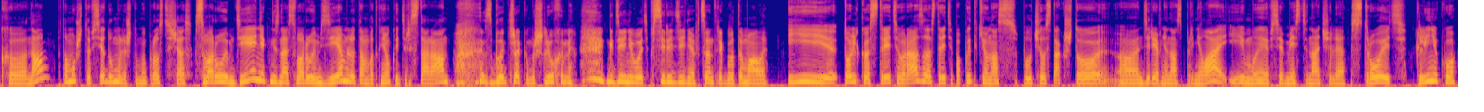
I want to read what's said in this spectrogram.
к нам, потому что все думали, что мы просто сейчас своруем денег, не знаю, своруем землю, там воткнем какой-нибудь ресторан с блэкджеком и шлюхами где-нибудь в середине, в центре Гватемалы. И только с третьего раза, с третьей попытки у нас получилось так, что э, деревня нас приняла, и мы все вместе начали строить клинику.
